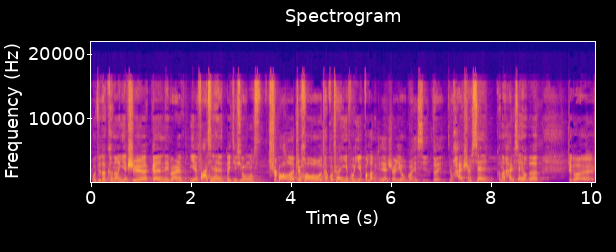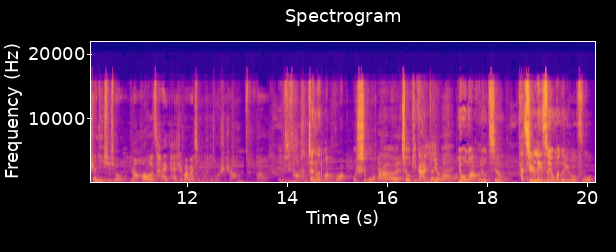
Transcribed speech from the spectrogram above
我觉得可能也是跟那边人也发现北极熊吃饱了之后，它不穿衣服也不冷这件事儿也有关系。对，就还是先可能还是先有的这个身体需求，然后才开始慢慢形成了一种时尚。嗯，因为皮草是真的暖和，我试过我妈的裘皮大衣又暖和又轻。它其实类似于我们的羽绒服，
